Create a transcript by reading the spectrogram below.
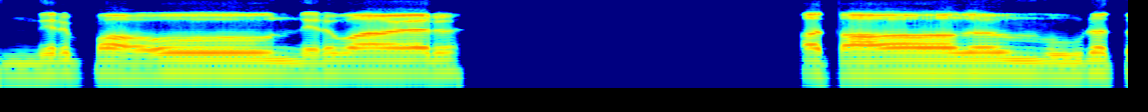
ਨਿਰਭਉ ਨਿਰਵੈਰ ਅਕਾਲ ਮੂਰਤ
